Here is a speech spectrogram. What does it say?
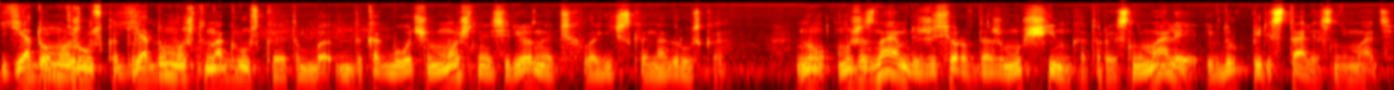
Я думаю, груз, что, который... я думаю, что нагрузка это как бы очень мощная, серьезная психологическая нагрузка. Ну, мы же знаем режиссеров, даже мужчин, которые снимали и вдруг перестали снимать.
